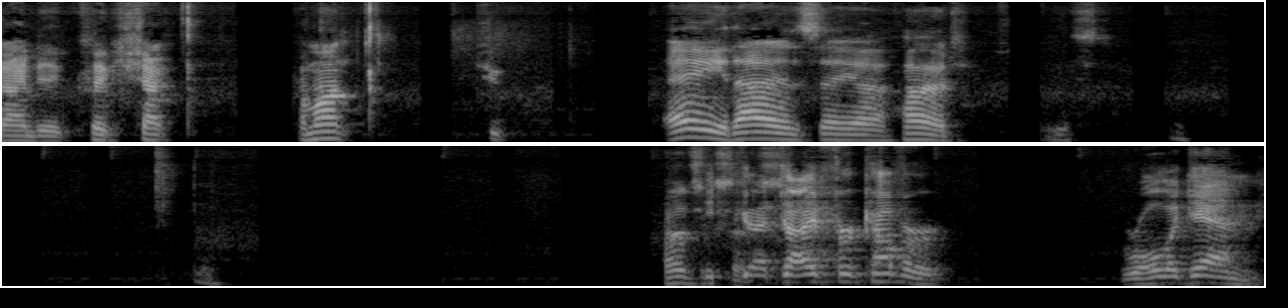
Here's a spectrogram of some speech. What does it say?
Trying to do a quick shot. Come on. Shoot. Hey, that is a uh, hard. Hard He's gonna dive for cover. Roll again.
